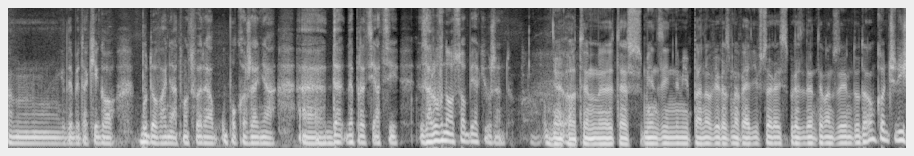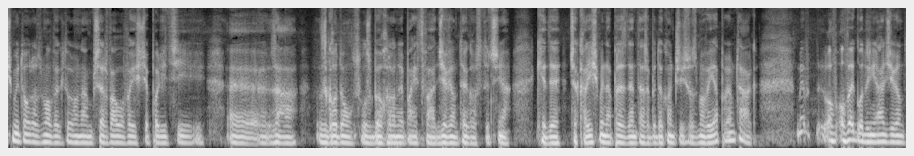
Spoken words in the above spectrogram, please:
um, gdyby takiego budowania atmosfery upokorzenia, e, de, deprecjacji zarówno osoby, jak i urzędu. o tym e, też między innymi panowie rozmawiali wczoraj z prezydentem Andrzejem Dudą. Kończyliśmy tą rozmowę, którą nam przerwało wejście policji e, za zgodą Służby Ochrony Państwa 9 stycznia, kiedy czekaliśmy na prezydenta, żeby dokończyć rozmowę. Ja powiem tak, my owego dnia 9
